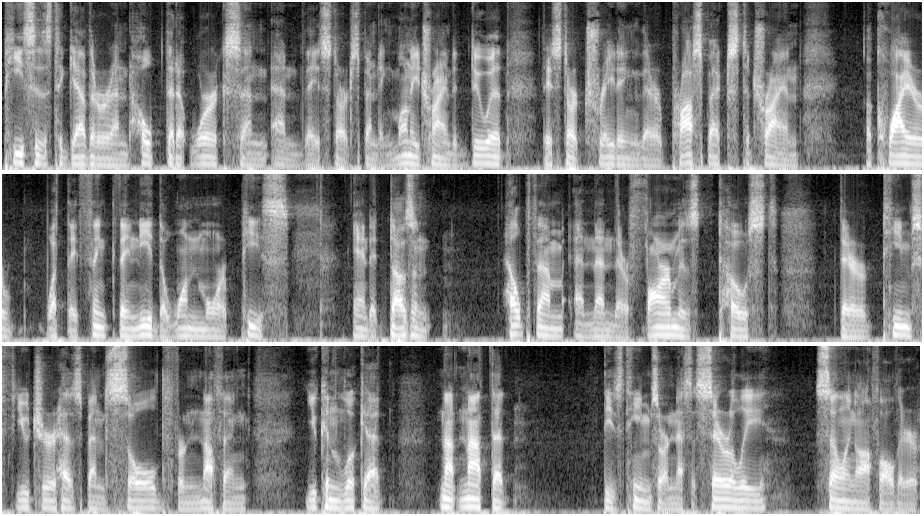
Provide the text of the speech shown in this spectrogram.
pieces together and hope that it works and, and they start spending money trying to do it. They start trading their prospects to try and acquire what they think they need, the one more piece. And it doesn't help them and then their farm is toast. Their team's future has been sold for nothing you can look at not not that these teams are necessarily selling off all their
